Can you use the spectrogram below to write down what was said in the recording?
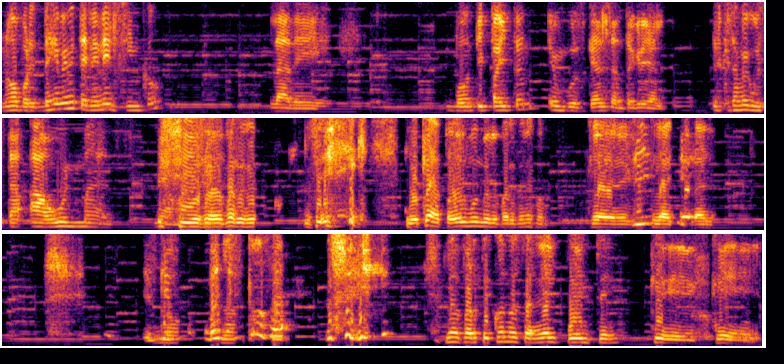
No, por- déjeme meter en el 5 la de Monty Python en busca del Santo Grial. Es que esa me gusta aún más. Sí, eso me parece, sí, creo que a todo el mundo le parece mejor de, Sí. de Charayo. Es que no, es más la- chistosa. La parte cuando están en el puente que, que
